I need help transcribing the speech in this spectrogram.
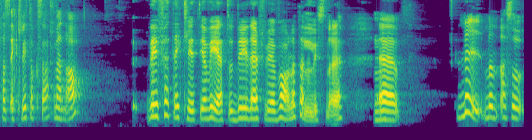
fast äckligt också. Men ja. Det är fett äckligt, jag vet och det är därför vi har varnat alla lyssnare. Eh, nej, men alltså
